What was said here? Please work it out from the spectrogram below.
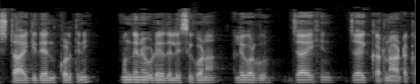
ಇಷ್ಟ ಆಗಿದೆ ಅಂದ್ಕೊಳ್ತೀನಿ. ಮುಂದಿನ ವಿಡಿಯೋದಲ್ಲಿ ಸಿಗೋಣ. ಅಲ್ಲಿವರೆಗೂ ಜೈ ಹಿಂದ್, ಜೈ ಕರ್ನಾಟಕ.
